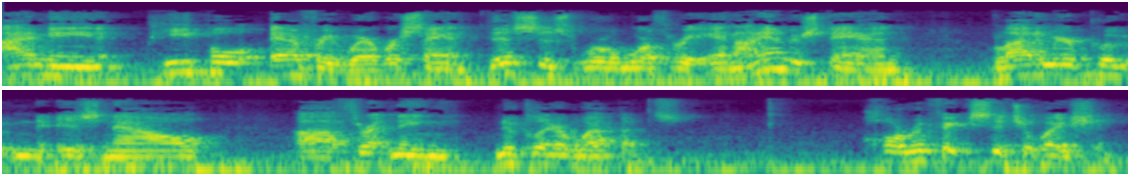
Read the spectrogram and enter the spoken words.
I mean, people everywhere were saying this is World War III. And I understand Vladimir Putin is now uh, threatening nuclear weapons. Horrific situation.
